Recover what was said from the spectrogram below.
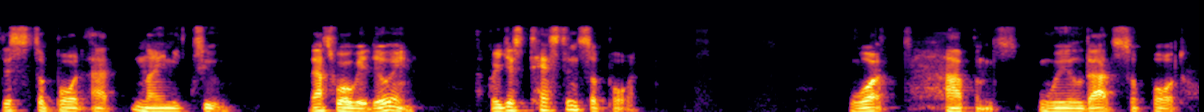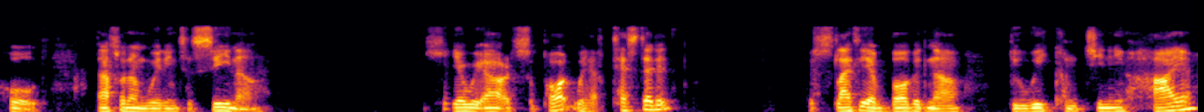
this support at 92. That's what we're doing. We're just testing support. What happens? Will that support hold? That's what I'm waiting to see now. Here we are at support. We have tested it. We're slightly above it now. Do we continue higher?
